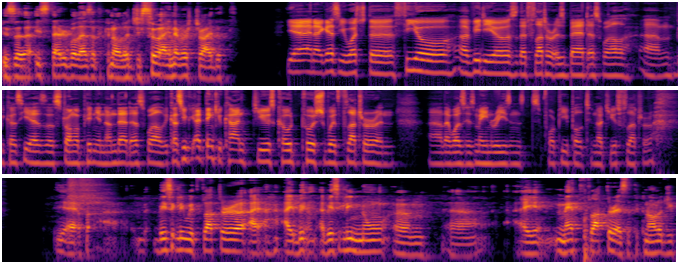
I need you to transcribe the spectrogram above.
is uh, is terrible as a technology. So I never tried it. Yeah, and I guess you watched the Theo uh, videos that Flutter is bad as well, um, because he has a strong opinion on that as well. Because you, I think you can't use code push with Flutter, and uh, that was his main reason for people to not use Flutter. yeah, uh, basically with Flutter, I, I, I basically know. Um, uh, I met Flutter as a technology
